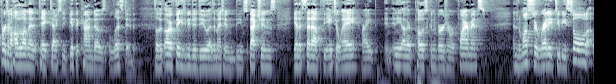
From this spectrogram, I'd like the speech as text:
First of all, how long does it take to actually get the condos listed? So there's other things you need to do, as I mentioned, the inspections. You have to set up the HOA, right? And any other post conversion requirements. And then once they're ready to be sold,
